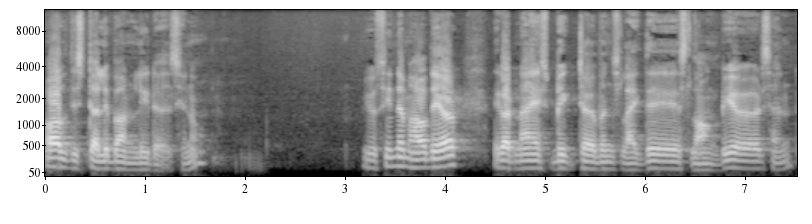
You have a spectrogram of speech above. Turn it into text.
all these Taliban leaders, you know, you've seen them how they are? They got nice big turbans like this, long beards and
